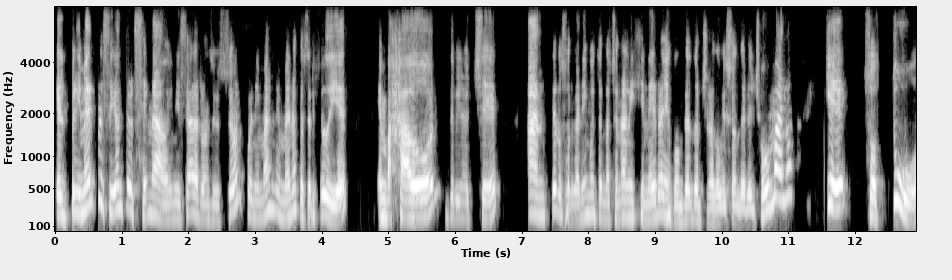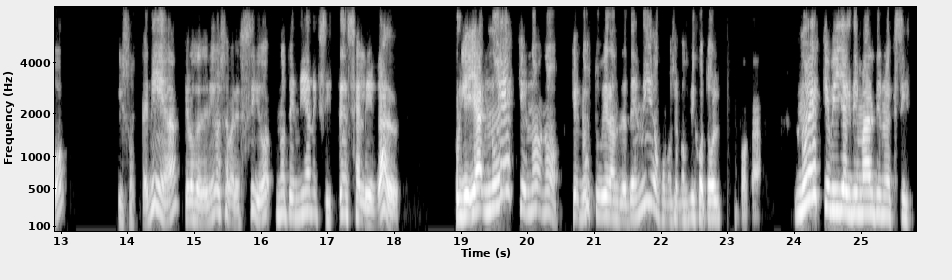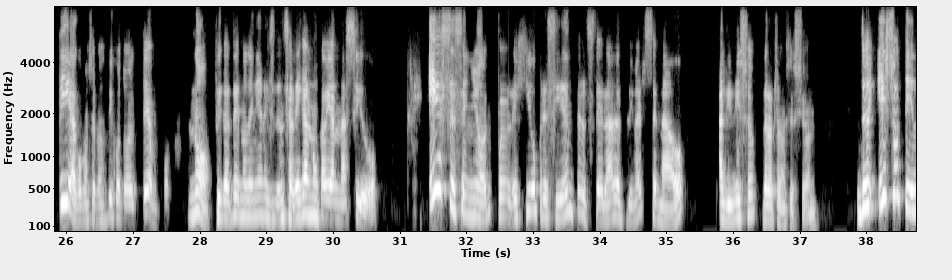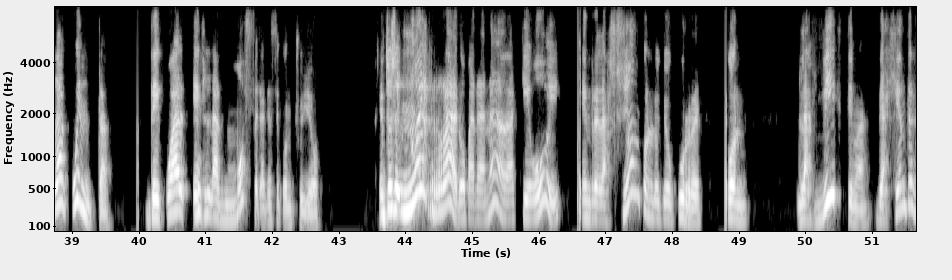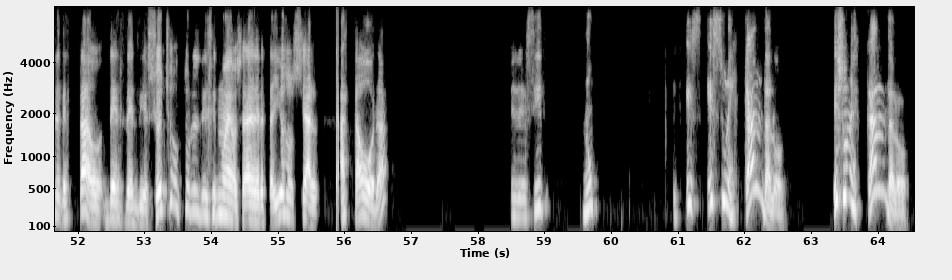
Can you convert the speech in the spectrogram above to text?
El primer presidente del Senado inicial de la transición fue ni más ni menos que Sergio Díez, embajador de Pinochet ante los organismos internacionales en general y en concreto entre la Comisión de Derechos Humanos, que sostuvo y sostenía que los detenidos desaparecidos no tenían existencia legal. Porque ya no es que no, no, que no estuvieran detenidos, como se nos dijo todo el tiempo acá. No es que Villa Grimaldi no existía, como se nos dijo todo el tiempo. No, fíjate, no tenían existencia legal, nunca habían nacido. Ese señor fue elegido presidente del Senado, del primer Senado, al inicio de la transición. Entonces, eso te da cuenta de cuál es la atmósfera que se construyó. Entonces, no es raro para nada que hoy, en relación con lo que ocurre con las víctimas de agentes del Estado desde el 18 de octubre del 19, o sea, desde el estallido social hasta ahora, es decir, no, es, es un escándalo, es un escándalo.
